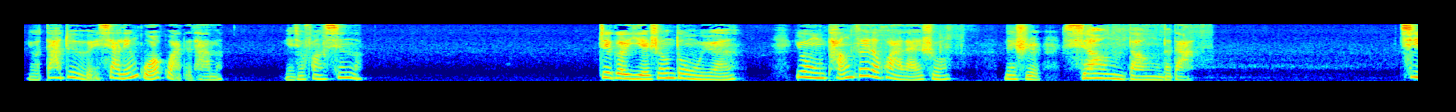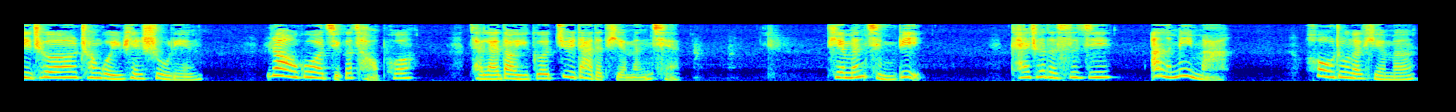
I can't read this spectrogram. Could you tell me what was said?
有大队委夏林果管着他们，也就放心了。这个野生动物园。用唐飞的话来说，那是相当的大。汽车穿过一片树林，绕过几个草坡，才来到一个巨大的铁门前。铁门紧闭，开车的司机按了密码，厚重的铁门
